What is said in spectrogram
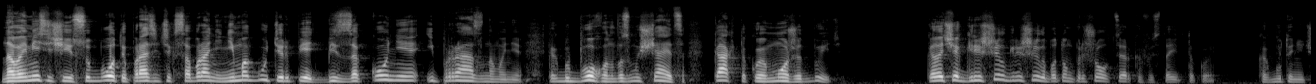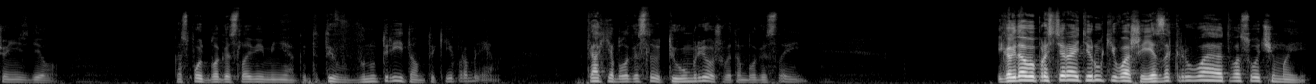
Новомесячие субботы, праздничных собраний не могу терпеть беззаконие и празднование. Как бы Бог, Он возмущается. Как такое может быть? Когда человек грешил, грешил, и потом пришел в церковь и стоит такой, как будто ничего не сделал. Господь, благослови меня. Говорит, да ты внутри там такие проблемы. Как я благословлю? Ты умрешь в этом благословении. И когда вы простираете руки ваши, я закрываю от вас очи мои.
